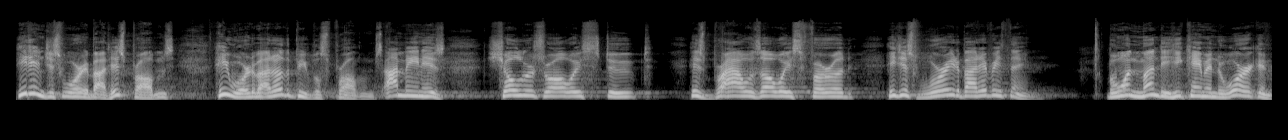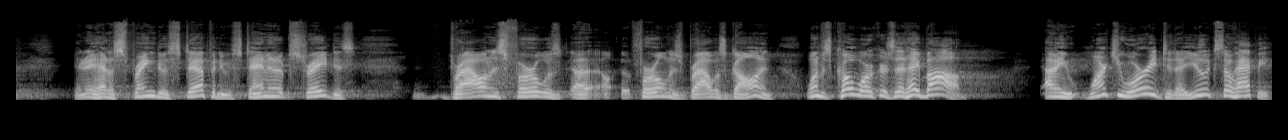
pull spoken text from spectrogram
He didn't just worry about his problems, he worried about other people's problems. I mean, his shoulders were always stooped, his brow was always furrowed. He just worried about everything. But one Monday he came into work and you know, he had a spring to his step and he was standing up straight and his brow and his furrow was, uh, furrow on his brow was gone. And one of his coworkers said, Hey, Bob, I mean, why aren't you worried today? You look so happy.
